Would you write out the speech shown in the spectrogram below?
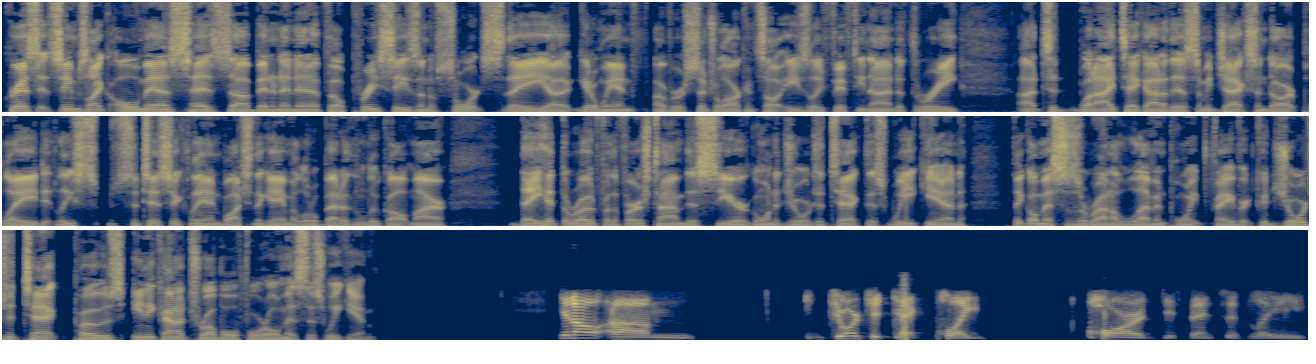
Chris, it seems like Ole Miss has uh, been in an NFL preseason of sorts. They uh, get a win over Central Arkansas easily, 59 to 3. Uh, to what I take out of this, I mean, Jackson Dart played, at least statistically and watching the game, a little better than Luke Altmyer. They hit the road for the first time this year, going to Georgia Tech this weekend. I think Ole Miss is around 11 point favorite. Could Georgia Tech pose any kind of trouble for Ole Miss this weekend? You know, um, Georgia Tech played hard defensively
